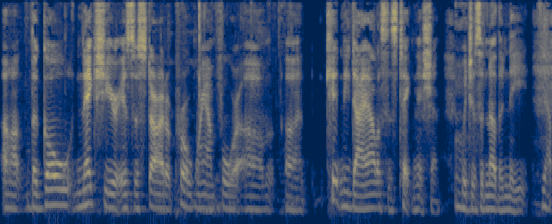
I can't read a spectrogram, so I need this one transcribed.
Uh, the goal next year is to start a program for um, uh, kidney dialysis technician, which mm. is another need. Yep.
